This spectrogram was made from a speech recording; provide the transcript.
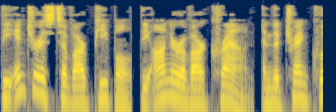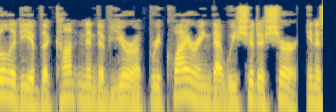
The interests of our people, the honour of our crown, and the tranquillity of the continent of Europe requiring that we should assure, in a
